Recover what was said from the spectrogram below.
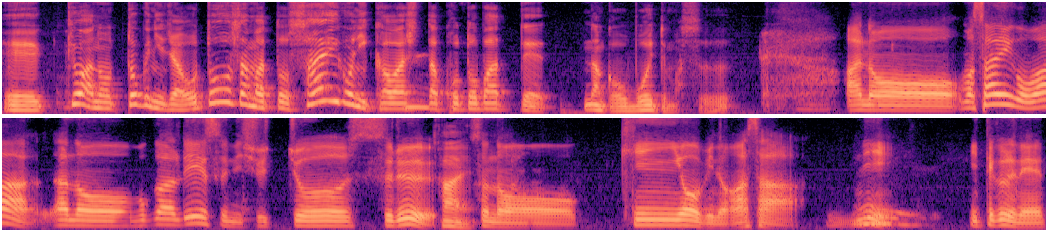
えー今日はあの、特にじゃあお父様と最後に交わした言葉って、なんか覚えてます？あのーまあ、最後は、あのー僕はレースに出張する、はい。その、金曜日の朝に行ってくるねっ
